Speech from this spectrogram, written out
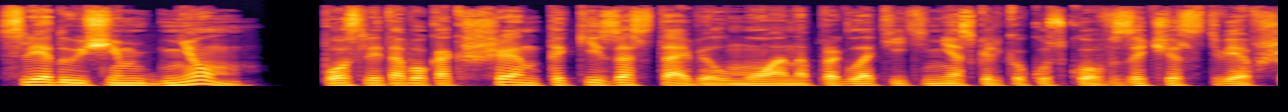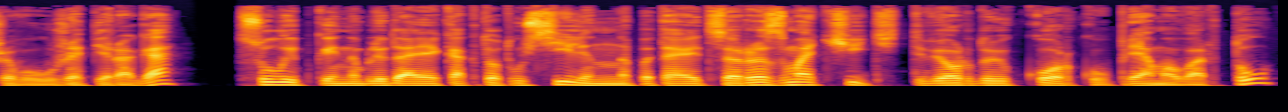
Следующим днем, после того, как Шен таки заставил Муана проглотить несколько кусков зачерствевшего уже пирога, с улыбкой наблюдая, как тот усиленно пытается размочить твердую корку прямо во рту,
